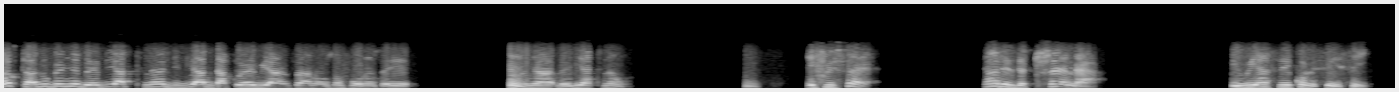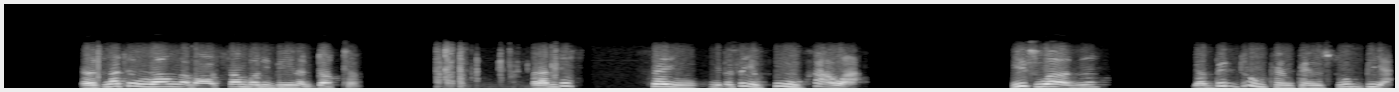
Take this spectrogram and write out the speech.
doctor no bɛnya baabi atena didi ada koraa awie ansa na ɔsɔfoɔ no sɛ yɛ hmm. ɔnya baabi atena o hmm. ɛfiri sɛ that is the trend a ewiase kɔ no seesei. There is nothing wrong about somebody being a doctor. But i'm just saying mepɛ sɛ yɛhunu how a this world no yɛabɛduru mpɛmpɛnsoɔ bi a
